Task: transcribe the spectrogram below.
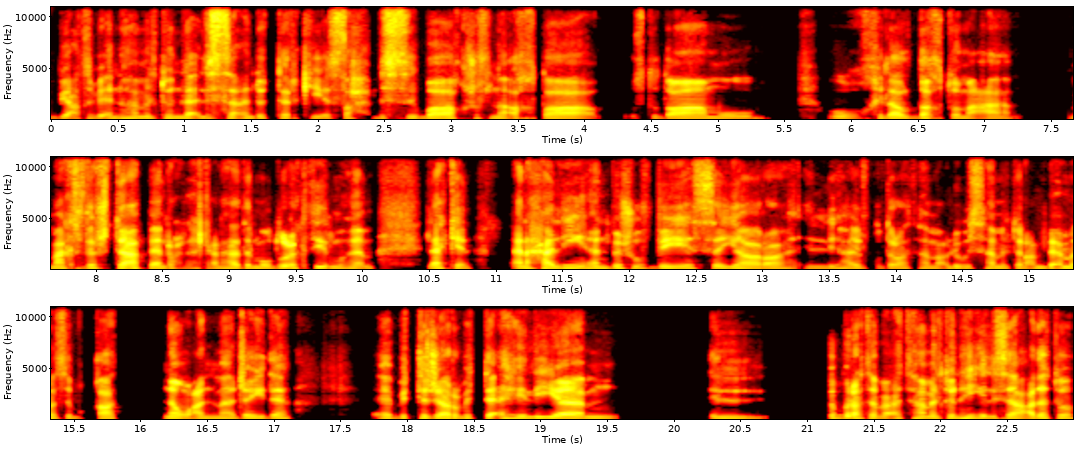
بيعطي بأنه هاملتون لا لسه عنده التركيز صح؟ بالسباق شفنا أخطاء واصطدام و... وخلال ضغطه مع ماكس فيرستابن. رح نحكي عن هذا الموضوع كثير مهم. لكن أنا حاليا بشوف بالسيارة اللي هاي قدراتها مع لويس هاملتون عم بيعمل سباقات نوعا ما جيدة آه، بالتجارب التأهيلية الخبرة تبعت هاملتون هي اللي ساعدته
